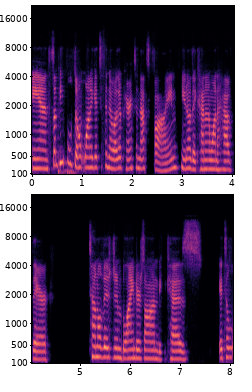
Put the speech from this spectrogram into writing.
and some people don't want to get to know other parents and that's fine. You know they kind of want to have their tunnel vision blinders on because it's a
